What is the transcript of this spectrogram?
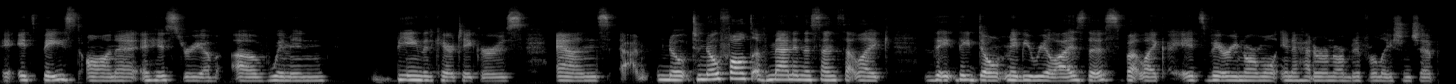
it's based on a, a history of of women being the caretakers and um, no to no fault of men in the sense that like they they don't maybe realize this but like it's very normal in a heteronormative relationship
